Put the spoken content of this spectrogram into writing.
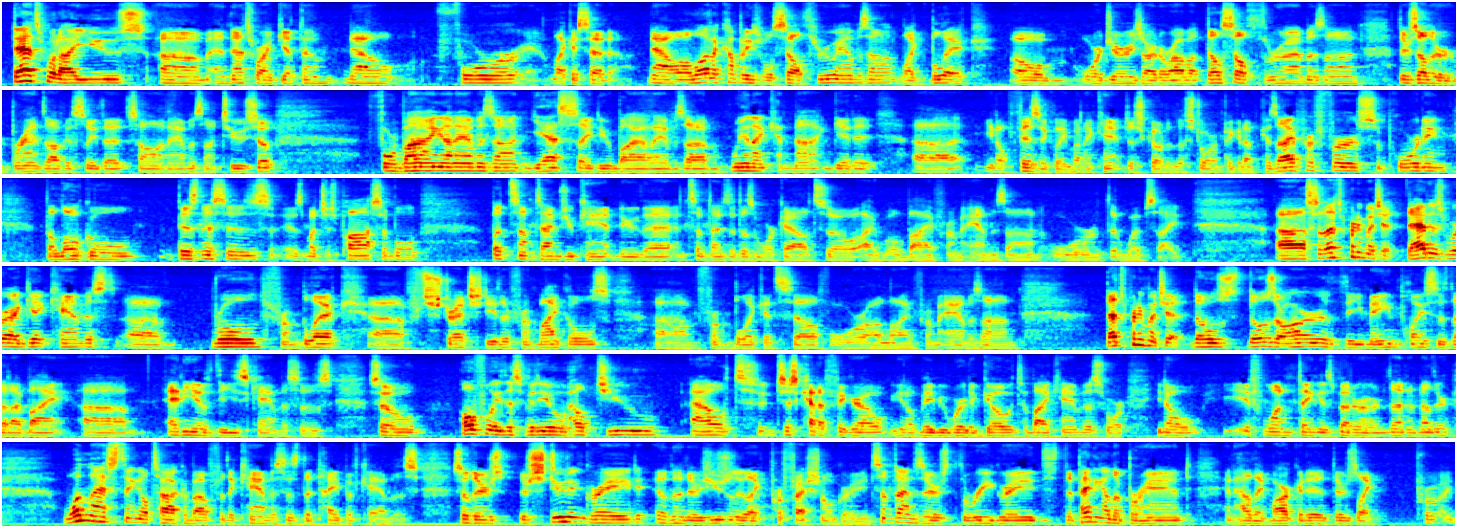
that's what I use, um, and that's where I get them. Now, for, like I said, now a lot of companies will sell through Amazon, like Blick um, or Jerry's Artorama. They'll sell through Amazon. There's other brands, obviously, that sell on Amazon too. So for buying on Amazon, yes, I do buy on Amazon when I cannot get it uh, you know, physically when I can't just go to the store and pick it up. Because I prefer supporting the local businesses as much as possible. But sometimes you can't do that, and sometimes it doesn't work out. So I will buy from Amazon or the website. Uh, so that's pretty much it. That is where I get canvas uh, rolled from Blick, uh, stretched either from Michaels, um, from Blick itself, or online from Amazon that's pretty much it. Those those are the main places that I buy uh, any of these canvases. So hopefully this video helped you out just kind of figure out you know maybe where to go to buy canvas or you know if one thing is better than another one last thing I'll talk about for the canvas is the type of canvas. So there's there's student grade, and then there's usually like professional grade. Sometimes there's three grades, depending on the brand and how they market it. There's like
